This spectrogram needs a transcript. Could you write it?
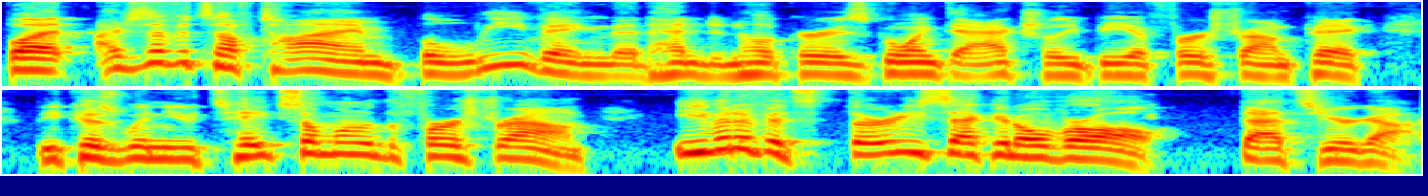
But I just have a tough time believing that Hendon Hooker is going to actually be a first round pick because when you take someone with the first round, even if it's 32nd overall, that's your guy.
